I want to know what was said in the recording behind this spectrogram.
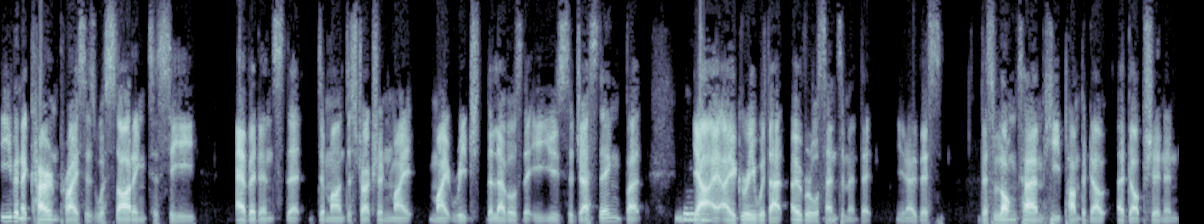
even at current prices we're starting to see evidence that demand destruction might might reach the levels that EU's suggesting. But yeah, I, I agree with that overall sentiment that you know this this long term heat pump ado- adoption and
